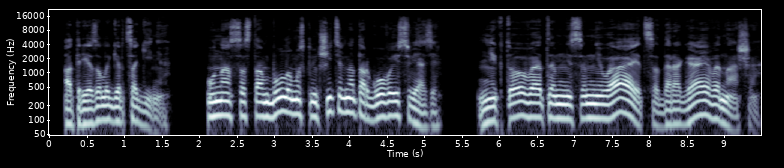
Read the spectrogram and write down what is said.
— отрезала герцогиня. «У нас со Стамбулом исключительно торговые связи». «Никто в этом не сомневается, дорогая вы наша»,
